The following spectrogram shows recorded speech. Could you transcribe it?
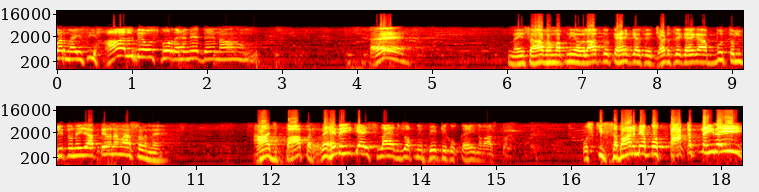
ورنہ اسی حال میں اس کو رہنے دینا۔ ہے نہیں صاحب، ہم اپنی اولاد کو کہیں کیسے جھٹ سے کہے گا، ابو تم بھی تو نہیں جاتے ہو نماز پڑھنے۔ آج باپ رہ نہیں گیا اس لائق جو اپنے بیٹے کو کہے نماز پڑھے اس کی زبان میں اب وہ طاقت نہیں رہی،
